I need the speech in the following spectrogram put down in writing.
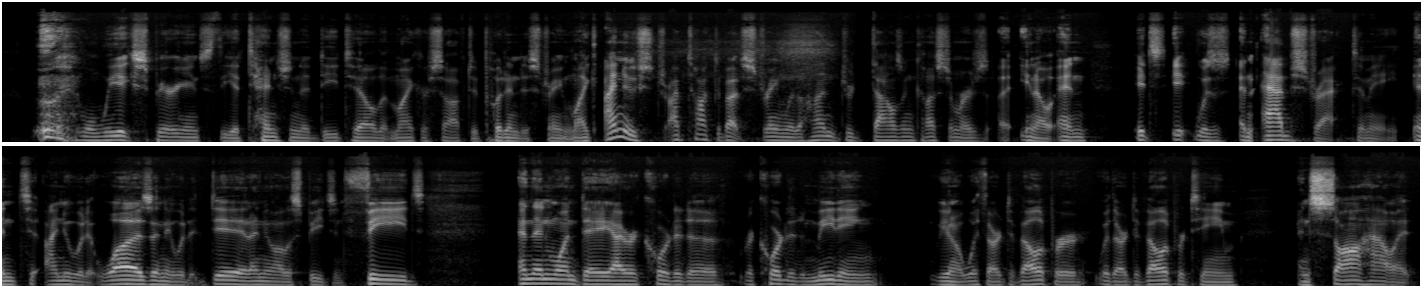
when we experienced the attention to detail that Microsoft had put into Stream, like I knew, I've talked about Stream with a hundred thousand customers, uh, you know, and it's it was an abstract to me, and to, I knew what it was, I knew what it did, I knew all the speeds and feeds, and then one day I recorded a recorded a meeting, you know, with our developer with our developer team, and saw how it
